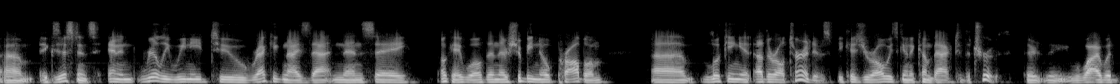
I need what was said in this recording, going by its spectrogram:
um, existence. And really, we need to recognize that and then say, okay, well, then there should be no problem uh, looking at other alternatives because you're always going to come back to the truth. There, the, why would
